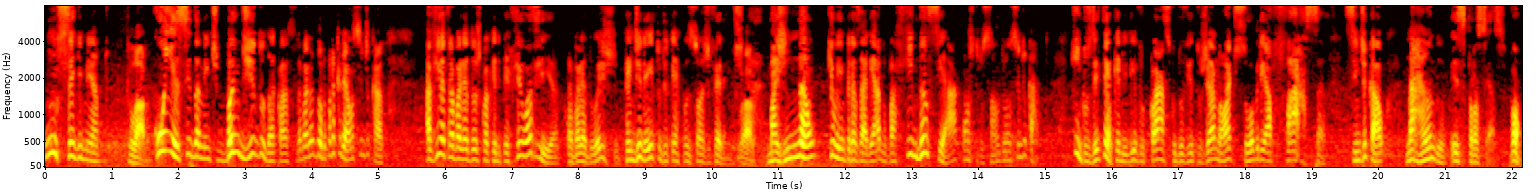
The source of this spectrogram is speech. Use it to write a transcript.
um segmento Claro. conhecidamente bandido da classe trabalhadora para criar um sindicato. Havia trabalhadores com aquele perfil? Havia. Trabalhadores têm direito de ter posições diferentes. Claro. Mas não que o empresariado vá financiar a construção de um sindicato. Que, inclusive, tem aquele livro clássico do Vitor Gianotti sobre a farsa sindical, narrando esse processo. Bom,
